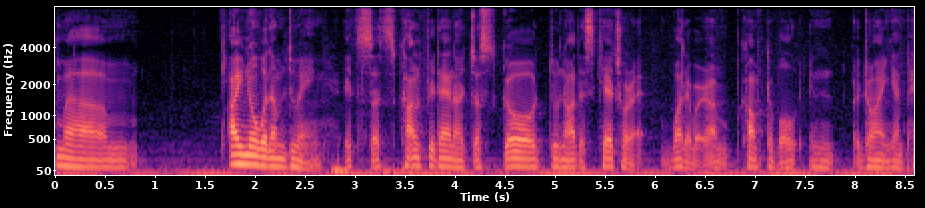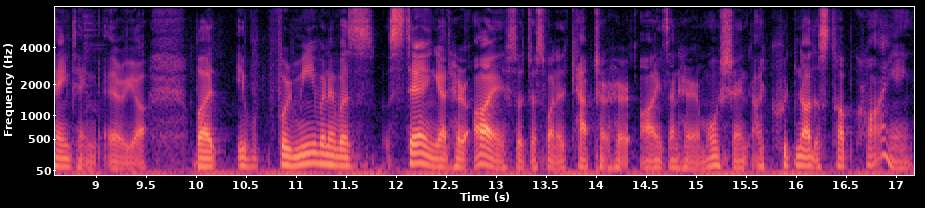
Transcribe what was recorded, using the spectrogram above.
um, I know what I'm doing. It's it's confident. I just go, do not sketch or uh, whatever. I'm comfortable in drawing and painting area. But if for me, when I was staring at her eyes, so just wanted to capture her eyes and her emotion, I could not stop crying.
